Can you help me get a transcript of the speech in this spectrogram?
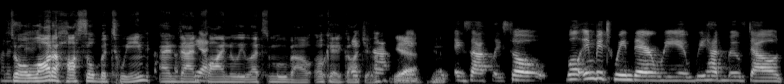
Wanna So a lot of hustle between, and then Yeah. finally let's move out. Okay, gotcha. Exactly. Yeah. Exactly. So, well, in between there, we we had moved out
